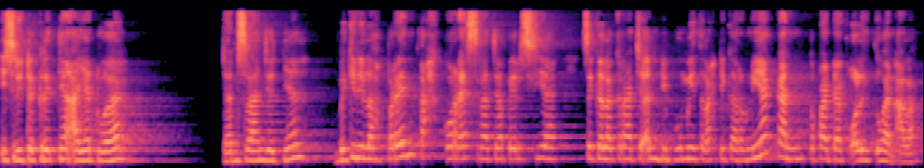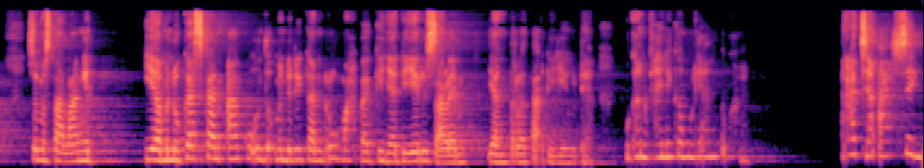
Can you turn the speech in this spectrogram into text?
Istri dekritnya ayat 2. Dan selanjutnya beginilah perintah Kores Raja Persia. Segala kerajaan di bumi telah dikaruniakan kepada oleh Tuhan Allah. Semesta langit ia menugaskan aku untuk mendirikan rumah baginya di Yerusalem yang terletak di Yehuda. Bukankah ini kemuliaan Tuhan? Raja asing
